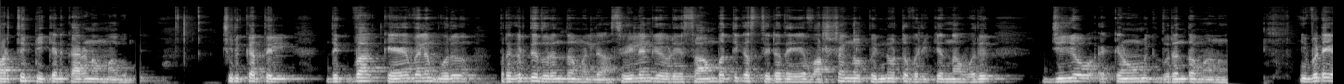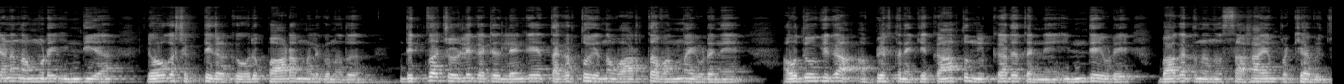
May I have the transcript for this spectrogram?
വർദ്ധിപ്പിക്കാൻ കാരണമാകും. ചുരുക്കത്തിൽ ദിഗ്വ കേവലം ഒരു പ്രകൃതി ദുരന്തമല്ല ശ്രീലങ്കയുടെ സാമ്പത്തിക സ്ഥിരതയെ വർഷങ്ങൾ പിന്നോട്ട് വലിക്കുന്ന ഒരു ജിയോ എക്കണോമിക് ദുരന്തമാണ്. ഇവിടെയാണ് നമ്മുടെ ഇന്ത്യ ലോകശക്തികൾക്ക് ഒരു പാഠം നൽകുന്നത്. ദിഗ്വ ചുഴലിക്കാറ്റ് ലങ്കയെ തകർത്തു എന്ന വാർത്ത വന്നയുടനെ ഔദ്യോഗിക അഭ്യർത്ഥനയ്ക്ക് കാത്തു നിൽക്കാതെ തന്നെ ഇന്ത്യയുടെ ഭാഗത്തു നിന്ന് സഹായം പ്രഖ്യാപിച്ചു.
